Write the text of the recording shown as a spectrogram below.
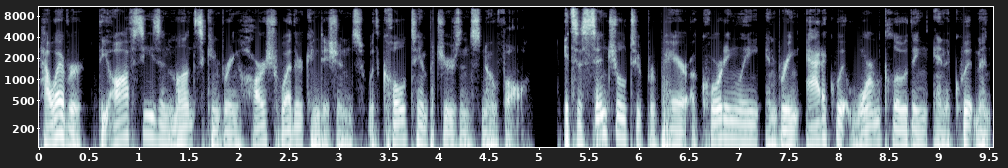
However, the off-season months can bring harsh weather conditions with cold temperatures and snowfall. It's essential to prepare accordingly and bring adequate warm clothing and equipment.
